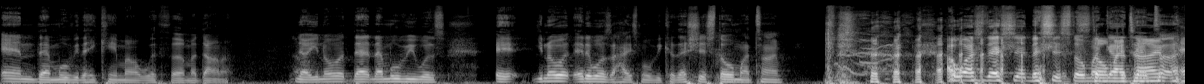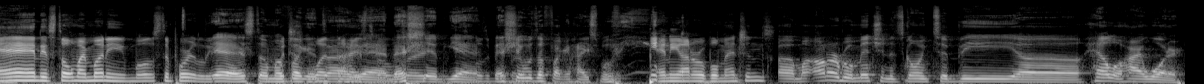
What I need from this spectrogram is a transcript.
and that movie that he came out with uh, Madonna. No, you know what? That that movie was, it. You know what? It, was a heist movie because that shit stole my time. I watched that shit. That shit stole, stole my my time, time. and it stole my money. Most importantly, Yeah, it stole my fucking time. Yeah, that shit. Yeah, that shit was a fucking heist movie. Any honorable mentions? Uh, my honorable mention is going to be uh, Hell or High Water.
